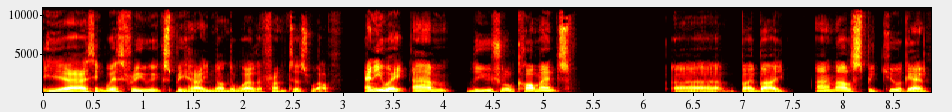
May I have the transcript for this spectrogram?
Yeah, I think we're three weeks behind on the weather front as well. Anyway, um, the usual comments. Uh, bye bye. And I'll speak to you again.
